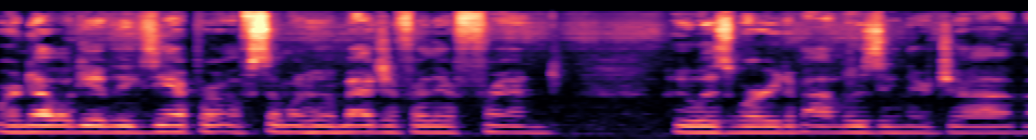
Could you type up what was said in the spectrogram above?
where Neville gave the example of someone who imagined for their friend who was worried about losing their job.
